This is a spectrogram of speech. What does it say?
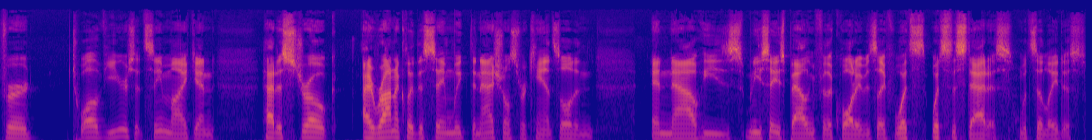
for 12 years it seemed like, and had a stroke. Ironically, the same week the Nationals were canceled, and and now he's when you say he's battling for the quality of his life, what's what's the status? What's the latest?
